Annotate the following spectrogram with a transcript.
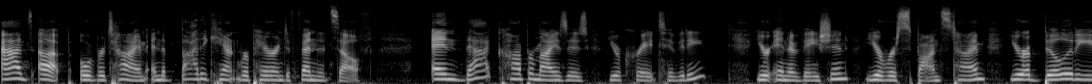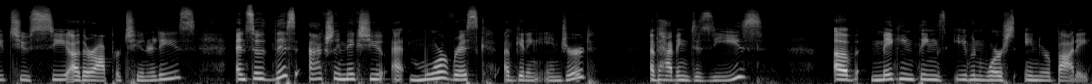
adds up over time, and the body can't repair and defend itself. And that compromises your creativity, your innovation, your response time, your ability to see other opportunities. And so this actually makes you at more risk of getting injured, of having disease, of making things even worse in your body.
